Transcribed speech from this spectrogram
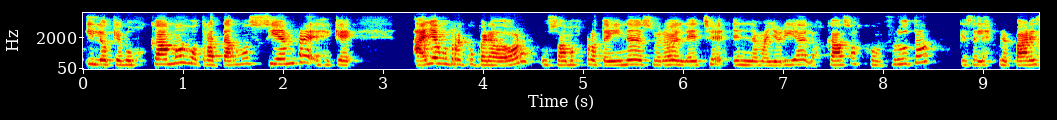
y lo que buscamos o tratamos siempre es que haya un recuperador, usamos proteína de suero de leche en la mayoría de los casos con fruta, que se les prepare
